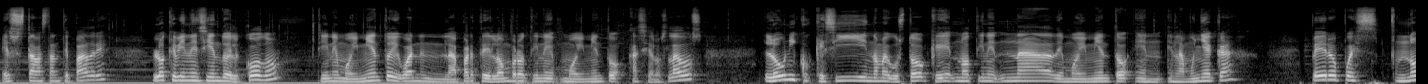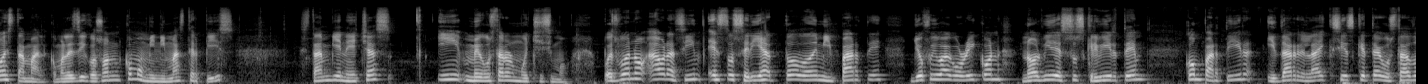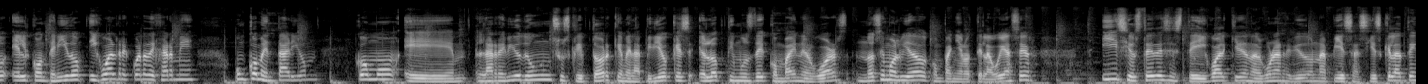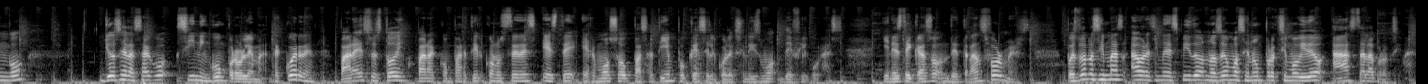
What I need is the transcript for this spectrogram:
Eso está bastante padre. Lo que viene siendo el codo, tiene movimiento, igual en la parte del hombro tiene movimiento hacia los lados. Lo único que sí no me gustó, que no tiene nada de movimiento en, en la muñeca. Pero pues no está mal. Como les digo, son como mini masterpiece. Están bien hechas y me gustaron muchísimo. Pues bueno, ahora sí, esto sería todo de mi parte. Yo fui Vago Recon, no olvides suscribirte compartir y darle like si es que te ha gustado el contenido. Igual recuerda dejarme un comentario como eh, la review de un suscriptor que me la pidió, que es el Optimus de Combiner Wars. No se me ha olvidado, compañero, te la voy a hacer. Y si ustedes este, igual quieren alguna review de una pieza, si es que la tengo, yo se las hago sin ningún problema. Recuerden, para eso estoy, para compartir con ustedes este hermoso pasatiempo que es el coleccionismo de figuras. Y en este caso de Transformers. Pues bueno, sin más, ahora sí me despido. Nos vemos en un próximo video. Hasta la próxima.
